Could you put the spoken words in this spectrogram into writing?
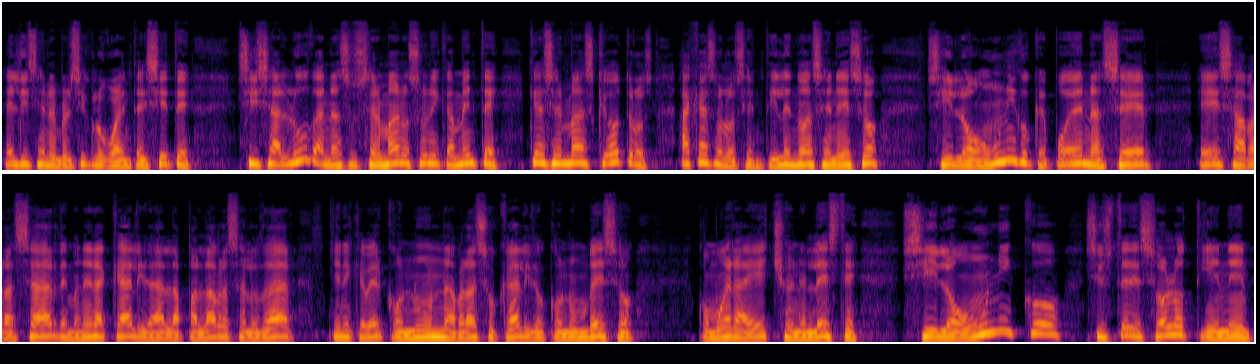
Él dice en el versículo 47, si saludan a sus hermanos únicamente, ¿qué hacen más que otros? ¿Acaso los gentiles no hacen eso? Si lo único que pueden hacer es abrazar de manera cálida, la palabra saludar tiene que ver con un abrazo cálido, con un beso, como era hecho en el este. Si lo único, si ustedes solo tienen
